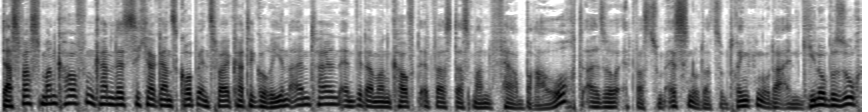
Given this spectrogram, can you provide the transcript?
Das, was man kaufen kann, lässt sich ja ganz grob in zwei Kategorien einteilen. Entweder man kauft etwas, das man verbraucht, also etwas zum Essen oder zum Trinken oder einen Kinobesuch,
